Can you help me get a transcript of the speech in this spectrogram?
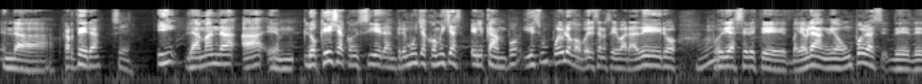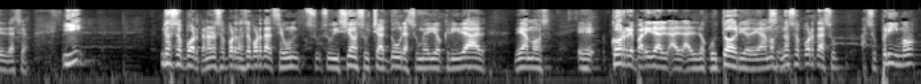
en la cartera Sí. Y la manda a em, lo que ella considera, entre muchas comillas, el campo, y es un pueblo como podría ser, no sé, Varadero, Mm. podría ser este Bahía Blanca, digo, un pueblo de, de la ciudad. Y no soporta, no lo soporta, no soporta según su, su visión, su chatura, su mediocridad, digamos, eh, corre para ir al, al- al locutorio, digamos, Sí. no soporta a su, a su primo,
